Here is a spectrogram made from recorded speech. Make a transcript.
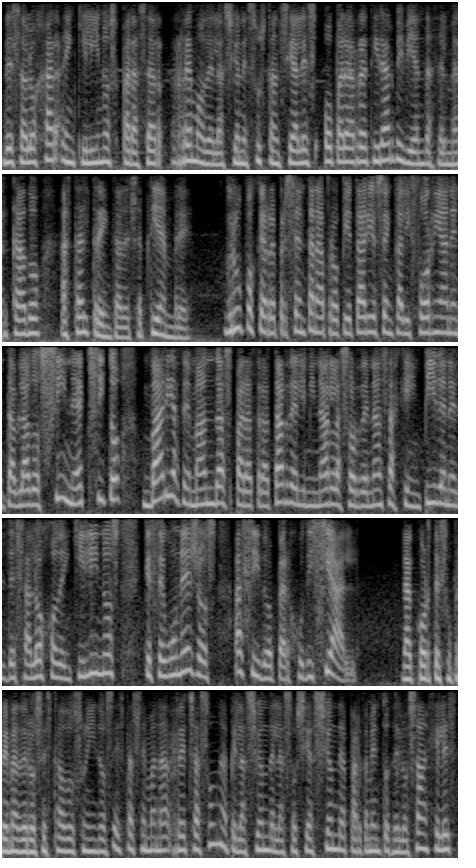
desalojar a inquilinos para hacer remodelaciones sustanciales o para retirar viviendas del mercado hasta el 30 de septiembre. Grupos que representan a propietarios en California han entablado sin éxito varias demandas para tratar de eliminar las ordenanzas que impiden el desalojo de inquilinos, que según ellos ha sido perjudicial. La Corte Suprema de los Estados Unidos esta semana rechazó una apelación de la Asociación de Apartamentos de Los Ángeles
